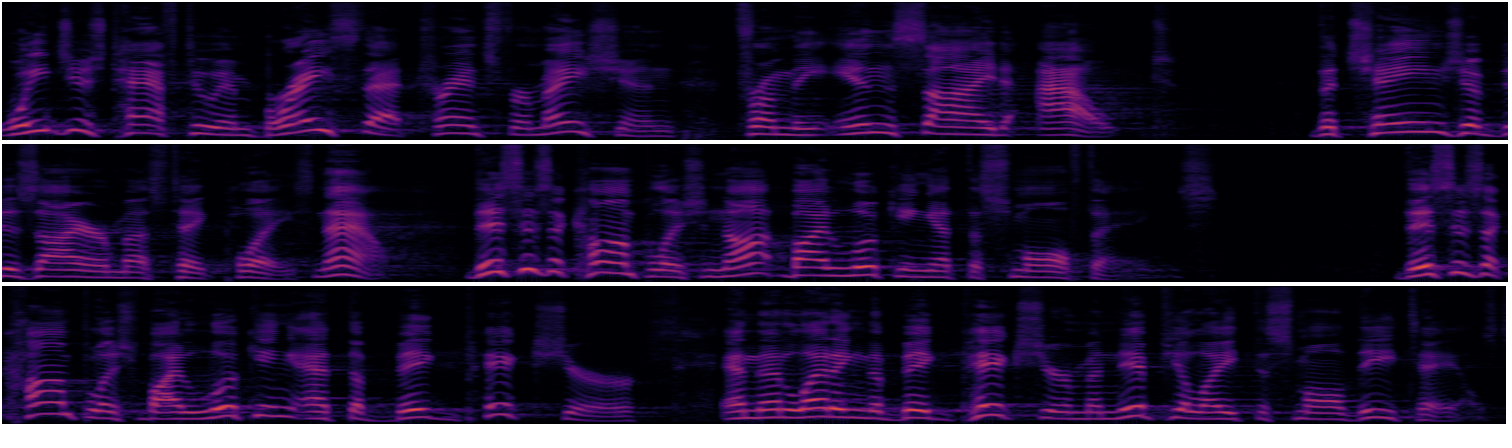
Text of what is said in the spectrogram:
We just have to embrace that transformation from the inside out. The change of desire must take place. Now, this is accomplished not by looking at the small things. This is accomplished by looking at the big picture and then letting the big picture manipulate the small details.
